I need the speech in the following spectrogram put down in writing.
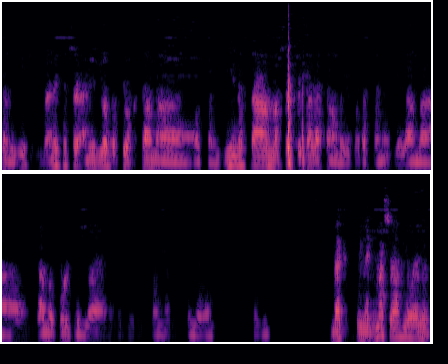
על זה. ואני חושב, אני לא בטוח כמה, עוד פעם, מן הסתם, מה שהכי בלט שם בדקות השנים, זה למה, למה בולדווין לא היה. מה שאנחנו ראינו את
